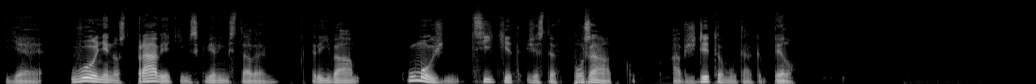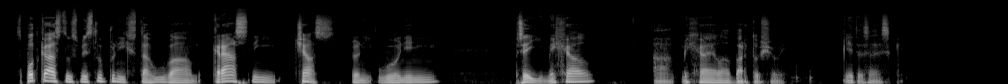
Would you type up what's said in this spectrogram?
je uvolněnost právě tím skvělým stavem, který vám umožní cítit, že jste v pořádku. A vždy tomu tak bylo. Z podcastu Smysluplných vztahů vám krásný čas plný uvolnění přejí Michal a Michaela Bartošovi. Mějte se hezky.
